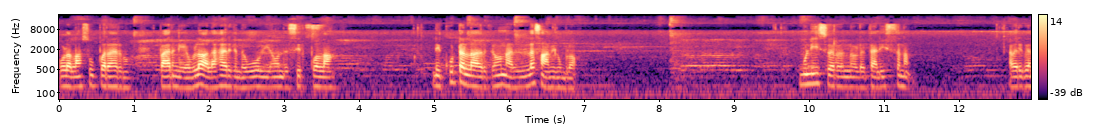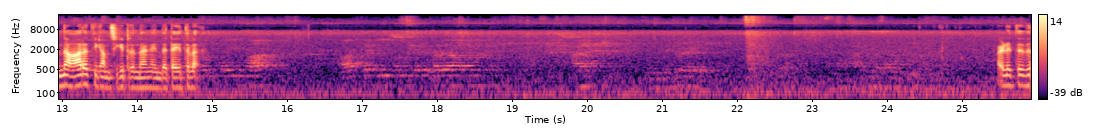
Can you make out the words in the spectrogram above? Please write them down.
போடலாம் சூப்பராக இருக்கும். பாருங்கள் எவ்வளோ அழகாக இருக்குது இந்த ஓவியம் அந்த சிற்பம்லாம். இந்த கூட்டம்லாம் இருக்கும் நல்லா சாமி கும்பிடும். முனீஸ்வரனோட தரிசனம். அவருக்கு வந்து ஆரத்தி காமிச்சிக்கிட்டு இருந்தாங்க இந்த டயத்தில். அடுத்தது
